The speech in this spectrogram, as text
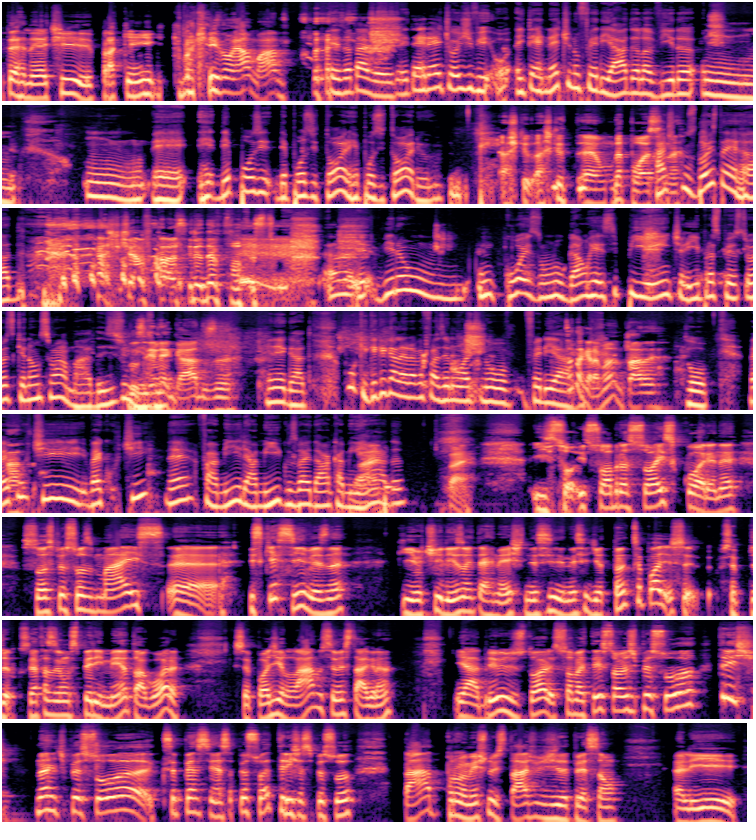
internet para quem, pra quem não é amado. Exatamente. A internet hoje, a internet no feriado, ela vira um um é, deposi, depositório, repositório? Acho que, acho que é um depósito, acho né? que os dois estão tá errados. acho que a palavra seria depósito. Ela vira um, um coisa, um lugar, um recipiente aí para as pessoas que não são amadas. Isso Os mesmo. renegados, né? Renegado. Por quê? O que, que a galera vai fazer no, no feriado? Você tá gravando? Tá, né? Tô. Vai Ah, tá. curtir, vai curtir, né? Família, amigos, vai dar uma caminhada. Vai. E, so, e sobra só a escória, né? Só as pessoas mais é, esquecíveis, né? Que utilizam a internet nesse, nesse dia. Tanto que você pode. Se você quiser fazer um experimento agora, você pode ir lá no seu Instagram e abrir os stories, só vai ter stories de pessoa triste, né? De pessoa que você pensa assim, essa pessoa é triste, essa pessoa tá provavelmente no estágio de depressão ali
